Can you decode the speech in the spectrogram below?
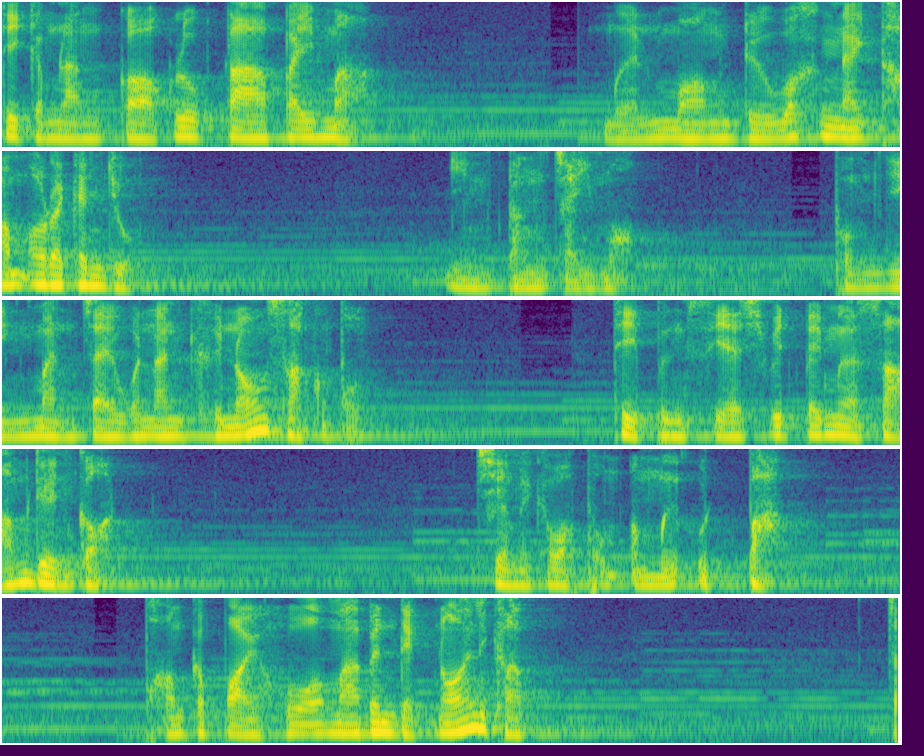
ที่กำลังกอกลูกตาไปมา เหมือนมองดูว่าข้างในทำอะไรกันอยู่ ยิ่งตั้งใจมอง ผมยิ่งมั่นใจว่านั้นคือน้องสาวของผม ที่เพิ่งเสียชีวิตไปเมื่อสามเดือนก่อน เชื่อไหมครับว่าผมเอามืออุดปาก ร้อมกับปล่อยหัวออกมาเป็นเด็กน้อยเลยครับจ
